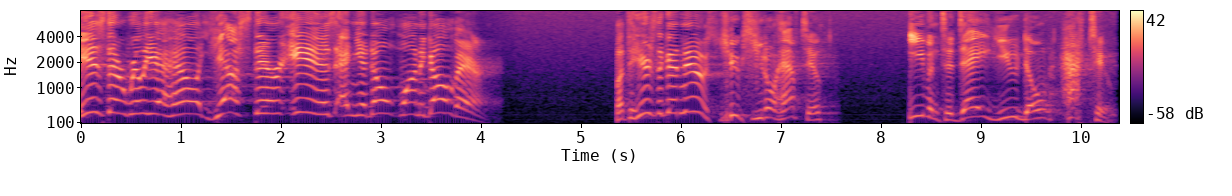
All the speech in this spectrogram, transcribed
Is there really a hell? Yes, there is, and you don't want to go there. But here's the good news you, you don't have to. Even today, you don't have to.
